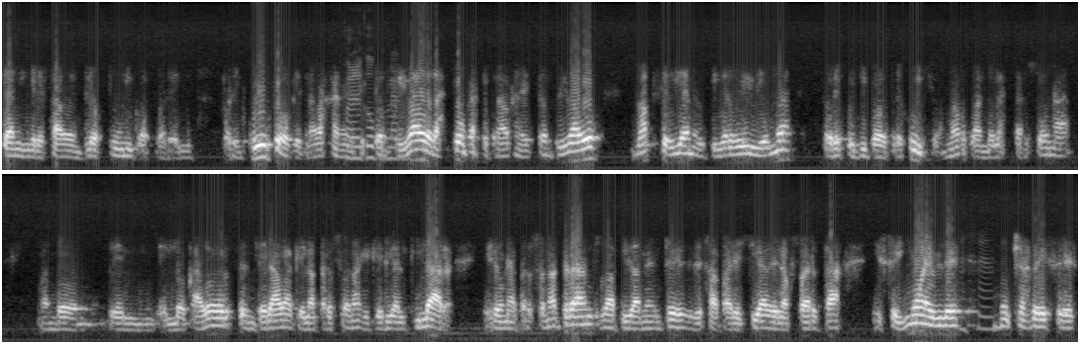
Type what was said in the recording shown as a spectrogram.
que han ingresado a empleos públicos por el por el cupo, que trabajan en el, sector privado, las pocas que trabajan en el sector privado, no accedían al alquiler de vivienda por este tipo de prejuicios, ¿no? Cuando las personas, cuando el, locador se enteraba que la persona que quería alquilar era una persona trans, rápidamente desaparecía de la oferta ese inmueble. Muchas veces,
